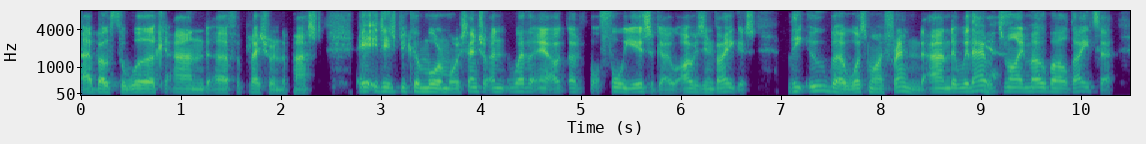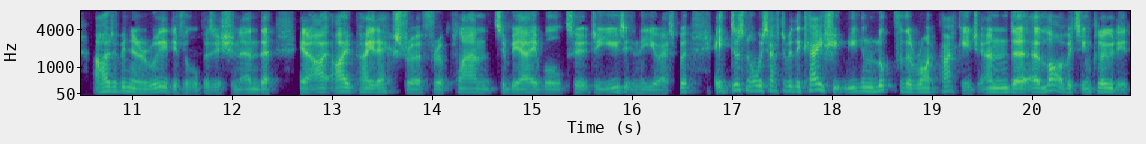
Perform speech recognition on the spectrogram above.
uh, both for work and uh, for pleasure in the past, it, it, has become more and more essential. And whether, you know, what, four years ago, I was in Vegas, the Uber was my friend. And without yes. my mobile data, I'd have been in a really difficult position. And, uh, you know, I, I, paid extra for a plan to be able to, to use it in the US. But it doesn't always have to be the case. You, you can look for the right package, and uh, a lot of it's included,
